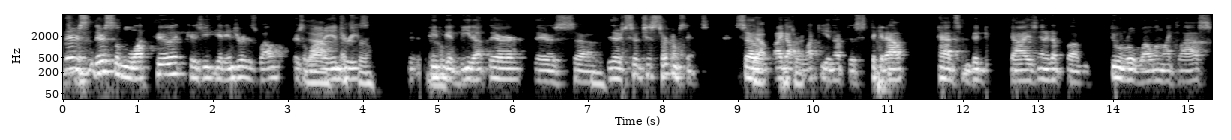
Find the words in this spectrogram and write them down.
there's there's some luck to it because you get injured as well. There's a yeah, lot of injuries. People yeah. get beat up there. There's uh, there's just circumstance. So yeah, I got right. lucky enough to stick it out. Had some good guys. Ended up um, doing real well in my class,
